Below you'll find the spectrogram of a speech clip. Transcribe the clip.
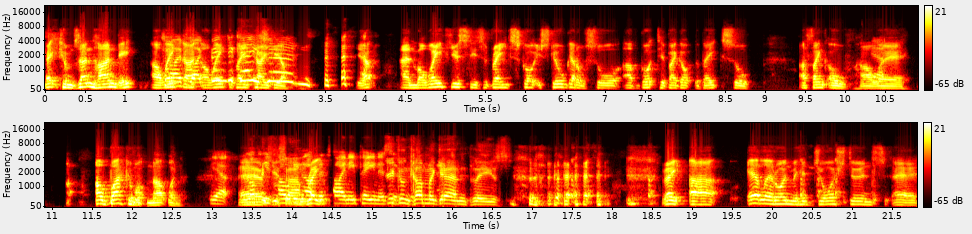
it comes in handy. I like Drive that. like I like the bike idea. vindication. Yep. And my wife used to ride Scottish schoolgirls, so I've got to big up the bike. So I think I'll I'll uh, I'll back him up on that one. Yeah, Uh, Lockie's Thank you, holding Sam. up Right. the tiny penis. You can come again, please. Right. Uh, earlier on, we had Josh doing uh,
